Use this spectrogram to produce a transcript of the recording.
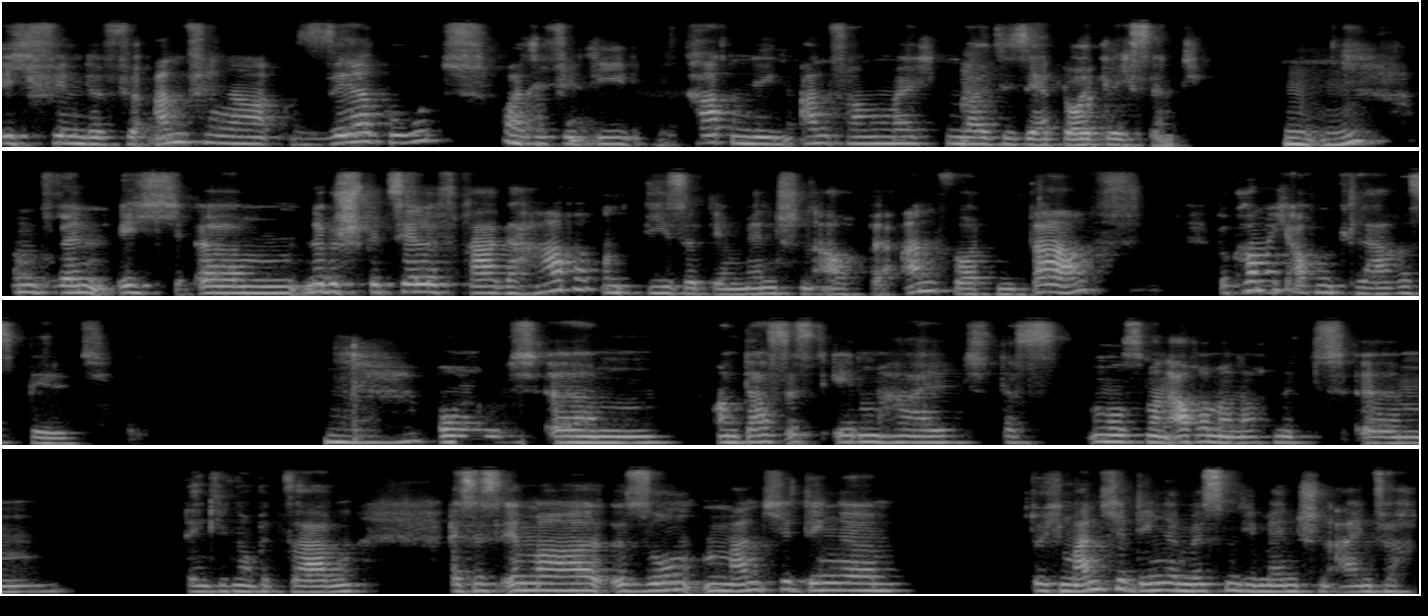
Ich finde für Anfänger sehr gut, also für die, die Kartenlegen anfangen möchten, weil sie sehr deutlich sind. Mhm. Und wenn ich ähm, eine spezielle Frage habe und diese dem Menschen auch beantworten darf, bekomme ich auch ein klares Bild. Mhm. Und, ähm, und das ist eben halt, das muss man auch immer noch mit, ähm, denke ich noch mit sagen. Es ist immer so, manche Dinge, durch manche Dinge müssen die Menschen einfach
